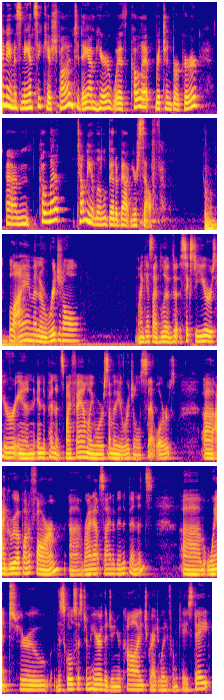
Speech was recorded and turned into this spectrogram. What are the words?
My name is Nancy Kishpa, and today I'm here with Colette Richenberger. Um, Colette, tell me a little bit about yourself. Well, I am an original. I guess I've lived 60 years here in Independence. My family were some of the original settlers. Uh, I grew up on a farm uh, right outside of Independence. Um, went through the school system here, the junior college, graduated from K State,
